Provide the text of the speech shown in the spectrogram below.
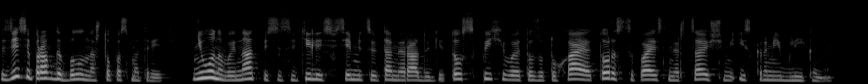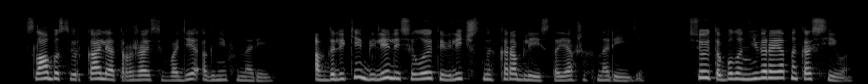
Здесь и правда было на что посмотреть. Неоновые надписи светились всеми цветами радуги, то вспыхивая, то затухая, то рассыпаясь мерцающими искрами и бликами. Слабо сверкали, отражаясь в воде, огни фонарей. А вдалеке белели силуэты величественных кораблей, стоявших на рейде. Все это было невероятно красиво,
